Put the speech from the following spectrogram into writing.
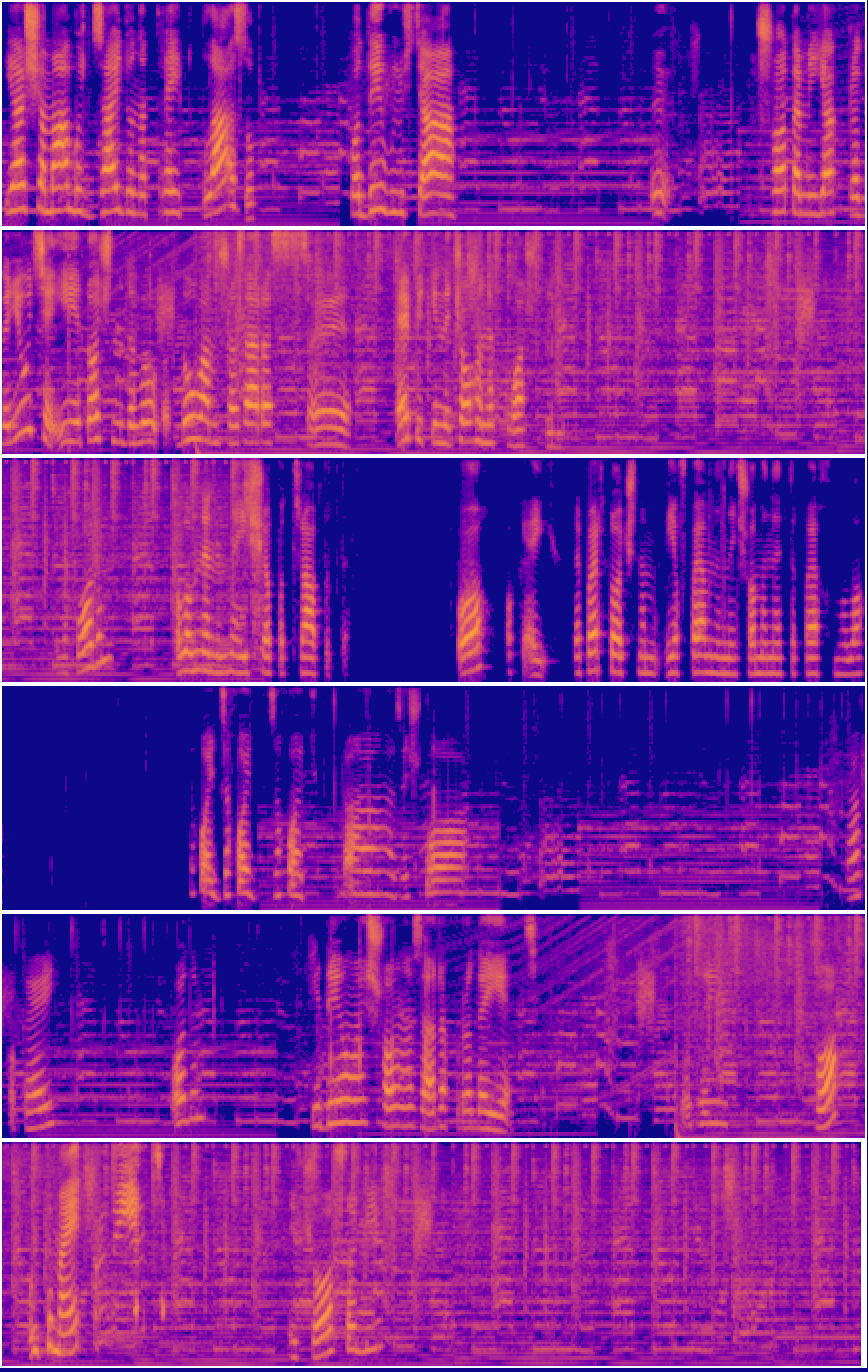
Я ще, мабуть, зайду на трейд плазу, подивлюся, е, що там і як продаються, і точно доведу вам, що зараз е, епіки нічого не коштують. Заходимо. Головне на неї ще потрапити. О, окей. Тепер точно я впевнений, що мене тепехнуло. Заходь, заходь, заходь. Да, зайшло. Так, окей. Ходимо. І дивимось, що нас зараз продається. Що? Ультимейт продається? Нічого собі.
